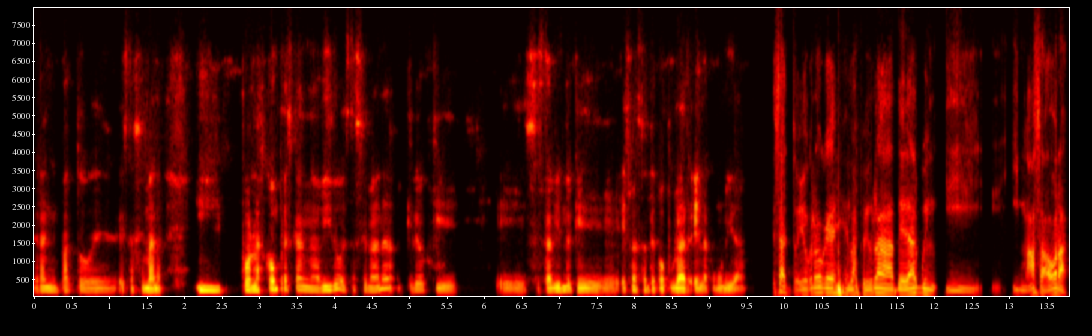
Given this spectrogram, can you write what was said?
gran impacto esta semana. Y por las compras que han habido esta semana, creo que eh, se está viendo que es bastante popular en la comunidad. Exacto, yo creo que en las figuras de Darwin y, y, más ahora,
